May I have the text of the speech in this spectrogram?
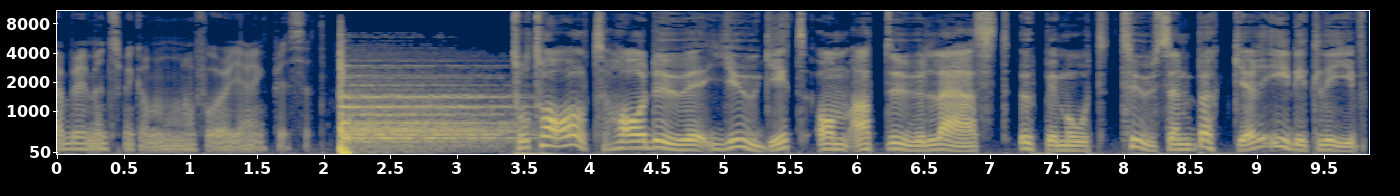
jag bryr mig inte så mycket om man får Jerringpriset. Totalt har du eh, ljugit om att du läst uppemot tusen böcker i ditt liv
